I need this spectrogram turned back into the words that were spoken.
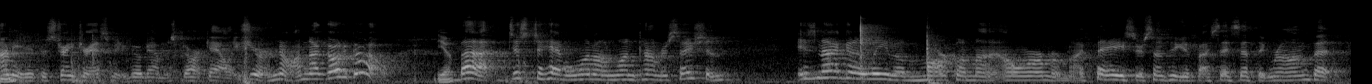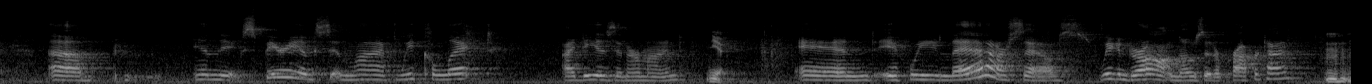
I mean, if a stranger asks me to go down this dark alley, sure, no, I'm not going to go. yeah But just to have a one on one conversation, is not going to leave a mark on my arm or my face or something if I say something wrong, but um, in the experience in life, we collect ideas in our mind. Yeah. And if we let ourselves, we can draw on those at a proper time. Mm-hmm.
